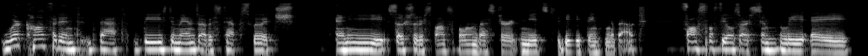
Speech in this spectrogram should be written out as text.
We're confident that these demands are the steps which any socially responsible investor needs to be thinking about. Fossil fuels are simply a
